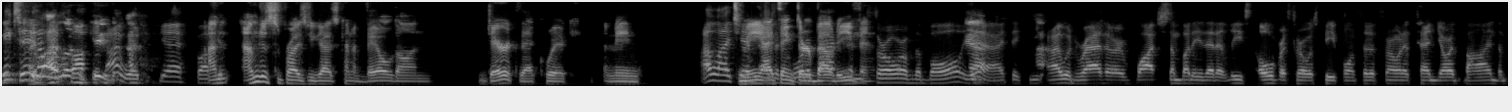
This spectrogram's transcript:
me too. You know I love him too. I would. Yeah, fuck I'm it. I'm just surprised you guys kind of bailed on Derek that quick. I mean, I like To him me, I think they're about quarterback and the even. thrower of the ball. Yeah. Yeah, I think he, I would rather watch somebody that at least overthrows people instead of throwing it ten yards behind them.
